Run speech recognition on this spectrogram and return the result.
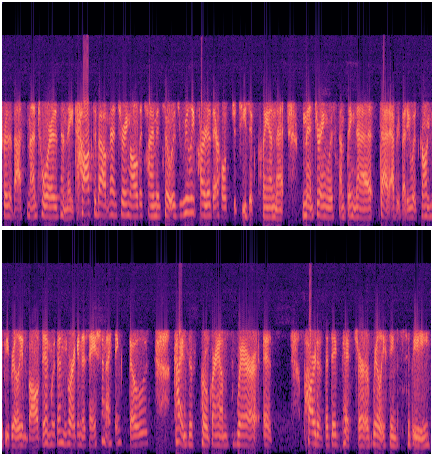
for the best mentors and they talked about mentoring all the time and so it was really part of their whole strategic plan that mentoring was something that that everybody was going to be really involved in within the organization. I think those kinds of programs where it's part of the big picture really seems to be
